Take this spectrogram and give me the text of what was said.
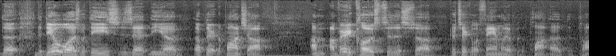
the the deal was with these is that the uh, up there at the pawn shop, I'm I'm very close to this uh, particular family up at the, pawn, uh, the,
